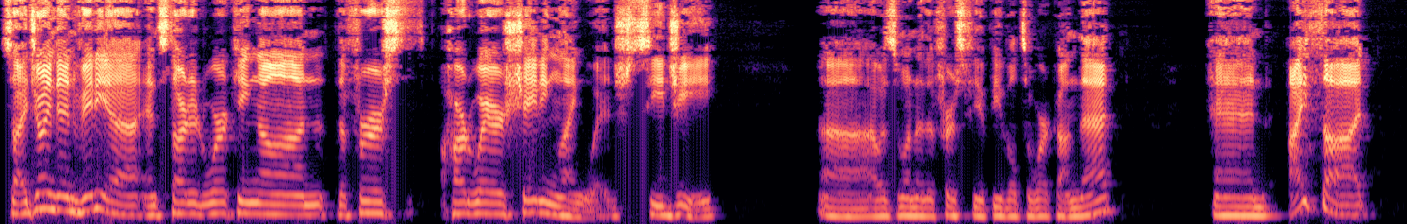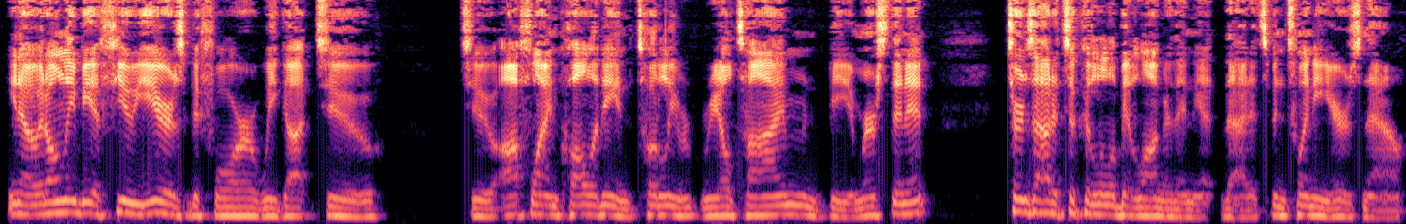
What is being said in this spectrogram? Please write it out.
So I joined NVIDIA and started working on the first hardware shading language, CG. Uh, I was one of the first few people to work on that. And I thought, you know, it'd only be a few years before we got to to offline quality and totally real time and be immersed in it. Turns out it took a little bit longer than that. It's been 20 years now.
